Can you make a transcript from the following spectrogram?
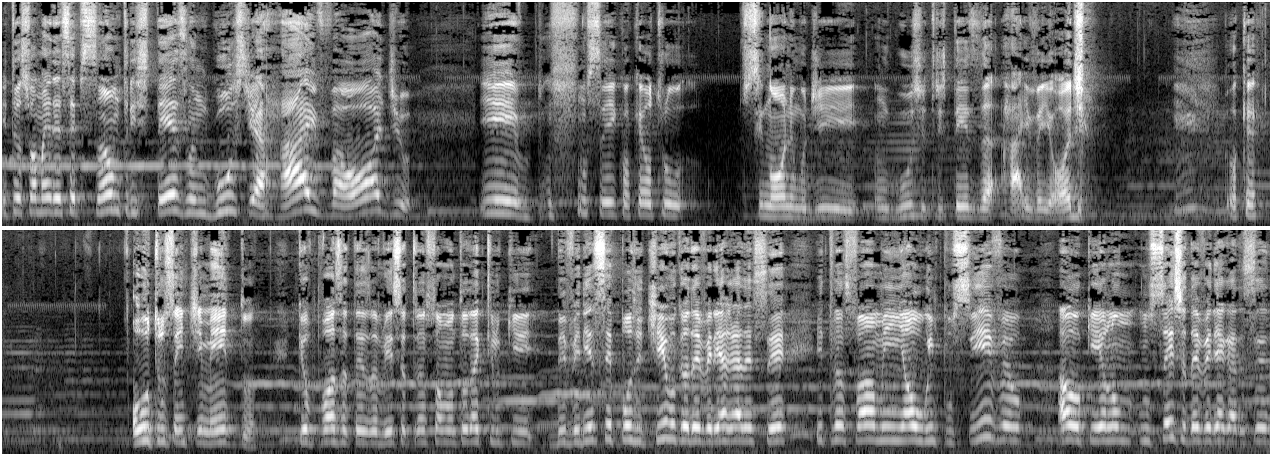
e transformar em decepção, tristeza, angústia, raiva, ódio e não sei qualquer outro sinônimo de angústia, tristeza, raiva e ódio. Qualquer outro sentimento que eu possa ter sobre isso, eu transformo tudo aquilo que deveria ser positivo, que eu deveria agradecer, e transformo em algo impossível, algo que eu não, não sei se eu deveria agradecer,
